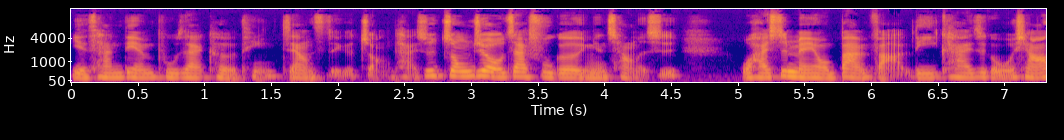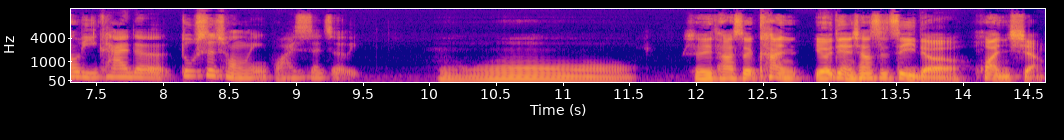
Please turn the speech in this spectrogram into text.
野餐垫铺在客厅这样子的一个状态，是终究在副歌里面唱的是，我还是没有办法离开这个我想要离开的都市丛林，我还是在这里。哦。所以他是看有点像是自己的幻想，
